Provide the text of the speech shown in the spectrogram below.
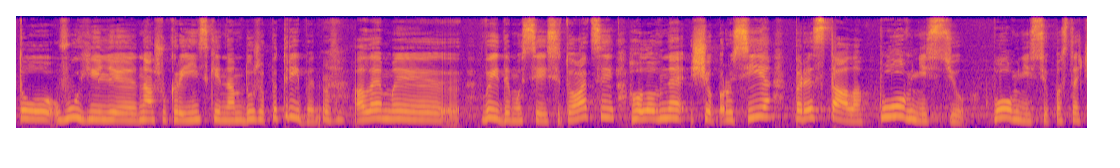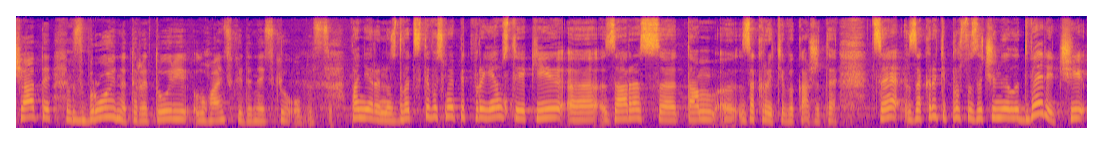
то вугіль наш український нам дуже потрібен. Але ми вийдемо з цієї ситуації. Головне, щоб Росія перестала повністю. Повністю постачати зброю на території Луганської і Донецької області. Пані Ірино, з 28 підприємств, які е, зараз е, там е, закриті, ви кажете, це закриті, просто зачинили двері, чи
